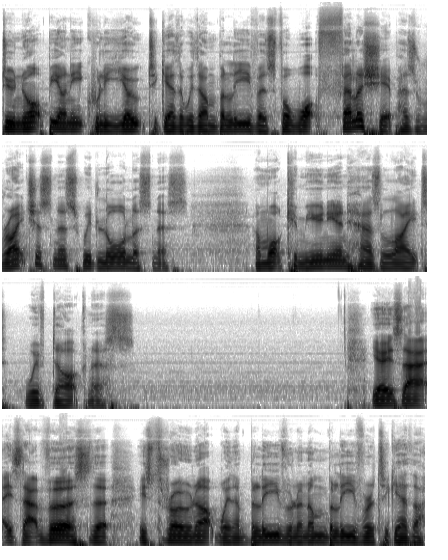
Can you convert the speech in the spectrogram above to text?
do not be unequally yoked together with unbelievers for what fellowship has righteousness with lawlessness and what communion has light with darkness yeah, it's that it's that verse that is thrown up when a believer and an unbeliever are together.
